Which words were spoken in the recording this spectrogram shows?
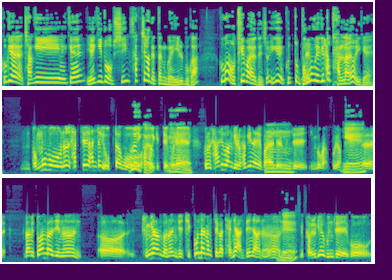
그게 자기에게 얘기도 없이 삭제가 됐다는 거예요. 일부가. 그건 어떻게 봐야 되죠? 이게 그 또 법무부 얘기는 또 달라요. 이게. 음, 법무부는 삭제한 적이 없다고 그러니까요. 하고 있기 때문에 예. 그건 사실관계를 확인해 봐야 될 음. 문제인 것 같고요. 예. 그다음에 또 한 가지는 어 중요한 거는 이제 직권남용죄가 되냐 안 되냐는 네. 별개의 문제고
